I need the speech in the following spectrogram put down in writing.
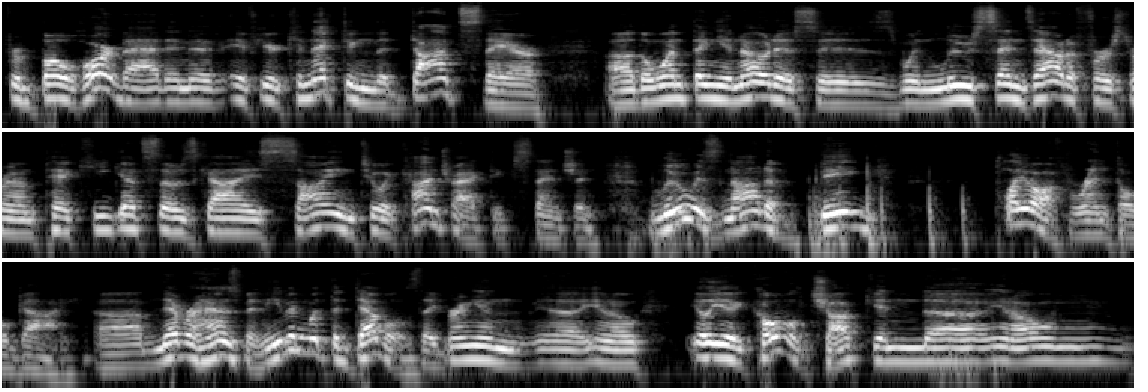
for Bo Horvat. And if, if you're connecting the dots there, uh, the one thing you notice is when Lou sends out a first round pick, he gets those guys signed to a contract extension. Lou is not a big playoff rental guy. Uh, never has been. Even with the Devils, they bring in, uh, you know, Ilya Kovalchuk, and, uh, you know,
